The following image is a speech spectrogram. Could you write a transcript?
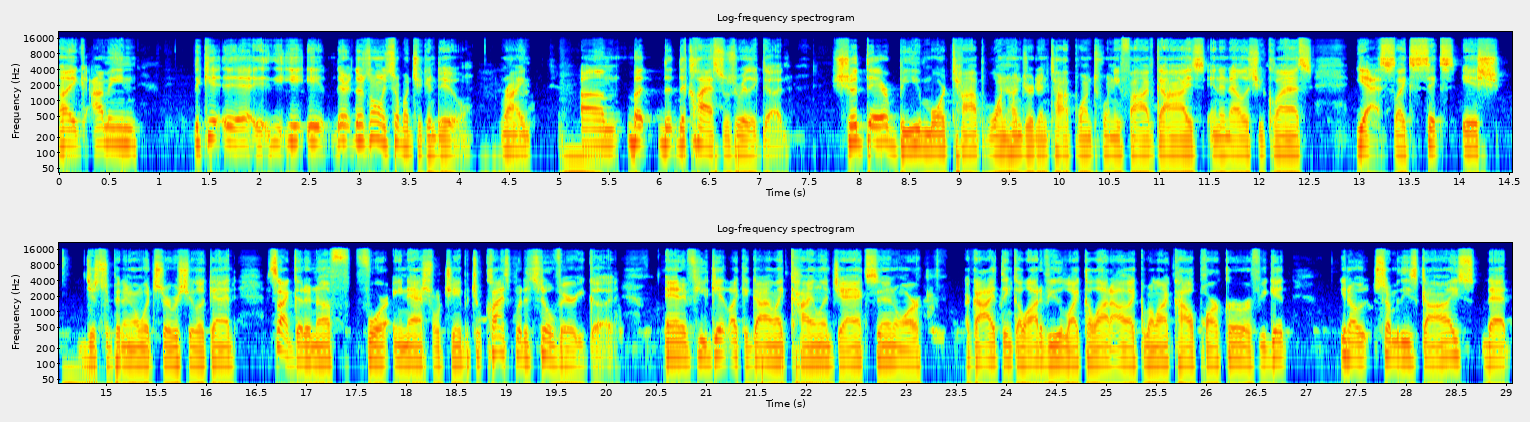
Like, I mean, the kid, uh, y- y- there, there's only so much you can do, right? Um, but the, the class was really good. Should there be more top 100 and top 125 guys in an LSU class? Yes, like six ish, just depending on which service you look at. It's not good enough for a national championship class, but it's still very good. And if you get like a guy like Kylan Jackson or a guy I think a lot of you like a lot, I like him a lot, Kyle Parker, or if you get, you know, some of these guys that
